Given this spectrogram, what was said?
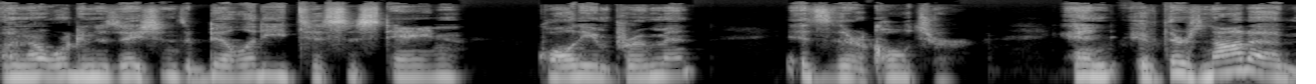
an organization's ability to sustain quality improvement, it's their culture. And if there's not a,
